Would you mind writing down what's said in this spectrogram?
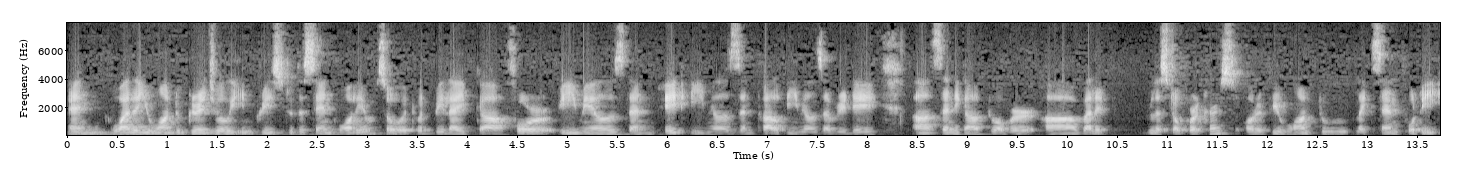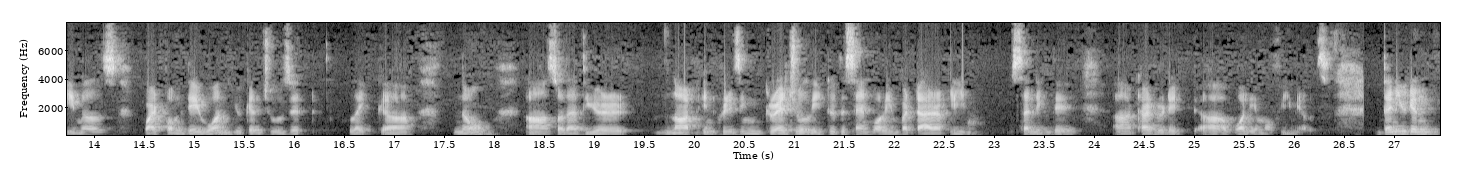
and whether you want to gradually increase to the send volume. So it would be like uh, four emails then eight emails then 12 emails every day uh, sending out to our uh, valid list of workers. Or if you want to like send 40 emails right from day one you can choose it like uh, no. Uh, so that you're not increasing gradually to the send volume but directly sending the uh, targeted uh, volume of emails. Then you can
